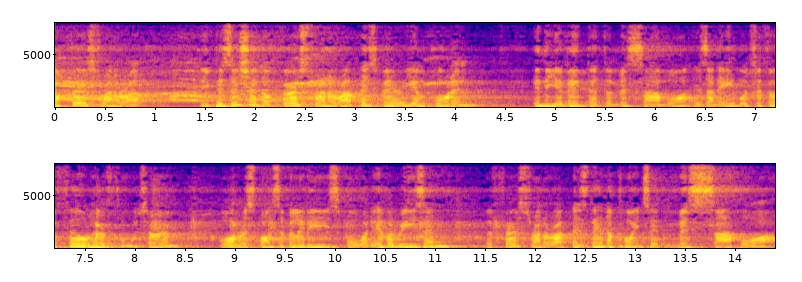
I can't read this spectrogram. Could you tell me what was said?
our first runner-up. The position of first runner-up is very important. In the event that the Miss Samoa is unable to fulfill her full term or responsibilities for whatever reason, the first runner-up is then appointed Miss Samoa.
